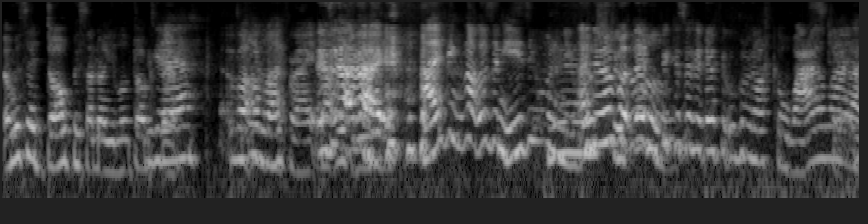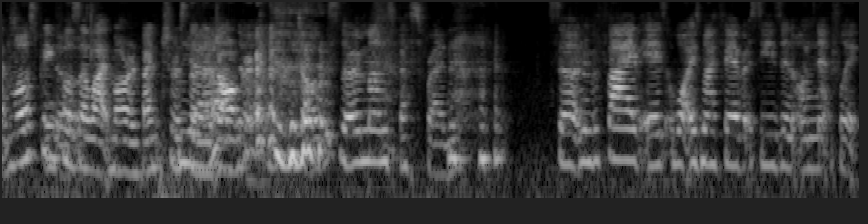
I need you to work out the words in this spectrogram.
I'm gonna say dog because I know you love dogs. Yeah. But you I'm like, right. is That it that easy. right? I think that was an easy one. and you I both know, but then because I didn't know if it was going to be like a wild one, like most people's No. are like more adventurous than Yeah. a dog. No, dogs, they're a man's best friend. So number five is what is my favourite season on Netflix?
